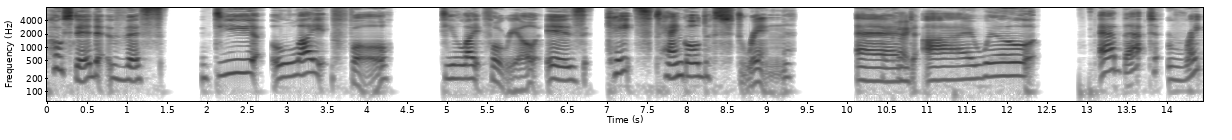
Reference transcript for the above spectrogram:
posted this delightful, delightful reel is Kate's Tangled String. And Okay. I will add that right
